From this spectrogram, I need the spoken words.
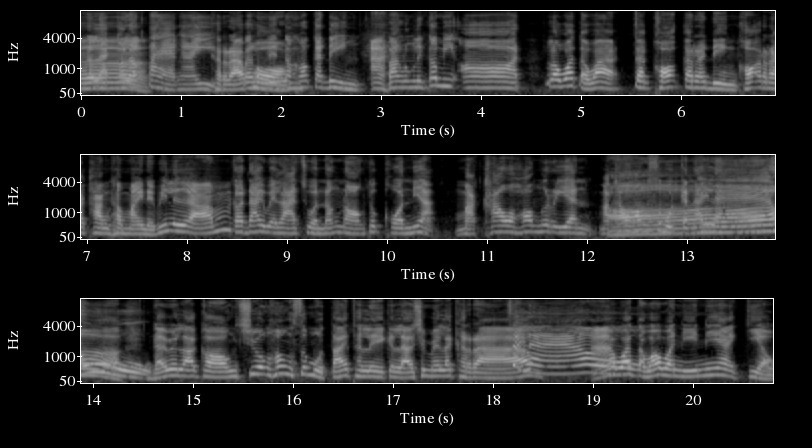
อนั่นแหละก็แล้วแต่ไงครับบางโรงเรียนผมก็เคาะกระดิ่งอะบางโรงเรียนก็มีออด เราว่าแต่ว่าจะเคาะกระดิ่งเคาะระฆังทำไมเนี่ยพี่เหลือม ก็ได้เวลาชวนน้องๆทุกคนเนี่ยมาเข้าห้องเรียน มาเข้าห้องสมุดกันได้แล้วอ๋อได้เวลาของช่วงห้องสมุดใต้ทะเลกันแล้วใช่ไหมล่ะครับใช่แล้วอ่าว่าแต่ว่าวันนี้เนี่ยเกี่ยว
